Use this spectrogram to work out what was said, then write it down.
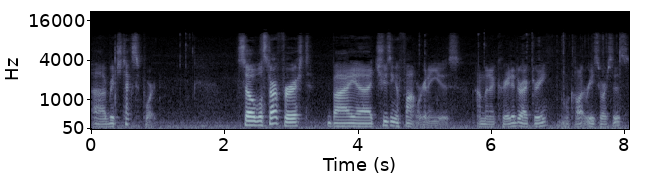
uh, rich text support. So we'll start first by uh, choosing a font we're going to use. I'm going to create a directory. We'll call it resources.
